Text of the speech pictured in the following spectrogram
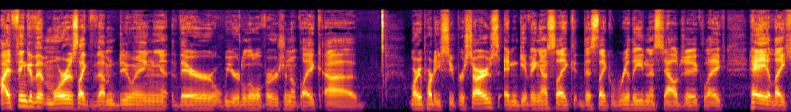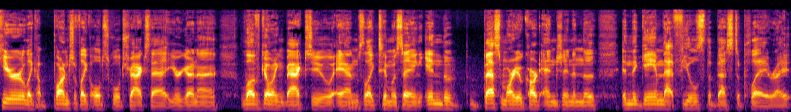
I think of it more as like them doing their weird little version of like uh, Mario Party Superstars and giving us like this like really nostalgic like hey like here like a bunch of like old school tracks that you're gonna love going back to. And like Tim was saying in the best Mario Kart engine in the in the game that feels the best to play right?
